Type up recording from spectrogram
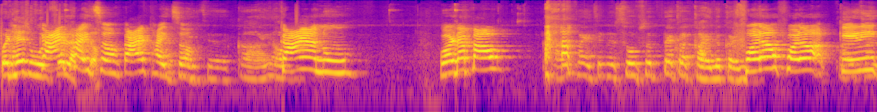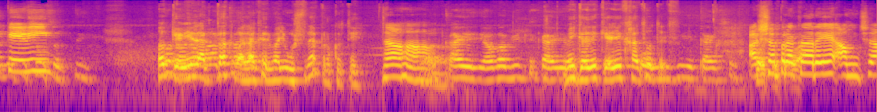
पण हेच काय उलटं लागतं. खायचं? काय खायचं? काय काय आणू? वडापाव? काय खायचं नाही सोसत नाही का खायला काही? फळ फळ केळी केळी. सोसत नाही. हो, केळी लागतात मला खरी माझी उष्ण आहे प्रकृती. हा हा हा. काय या बघितले काय मी घरी केळी खात होते. काय? अशा प्रकारे आमच्या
